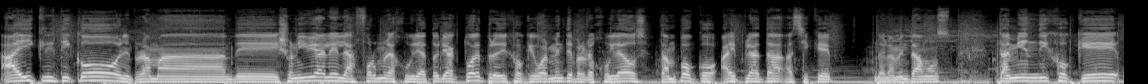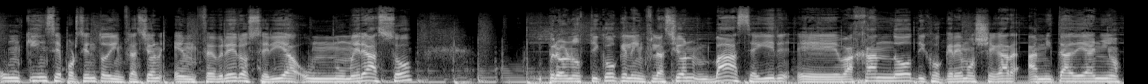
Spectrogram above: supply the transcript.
Ahí criticó en el programa de Johnny Viale la fórmula jubilatoria actual, pero dijo que igualmente para los jubilados tampoco hay plata, así que lo lamentamos. También dijo que un 15% de inflación en febrero sería un numerazo. Pronosticó que la inflación va a seguir eh, bajando. Dijo queremos llegar a mitad de año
